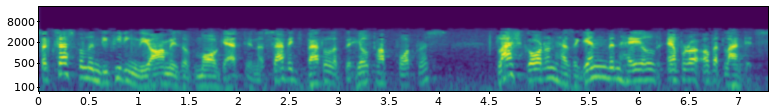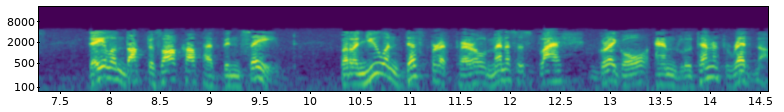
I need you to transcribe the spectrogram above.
Successful in defeating the armies of Morgat in a savage battle at the Hilltop Fortress, Flash Gordon has again been hailed Emperor of Atlantis. Dale and Dr. Zarkov have been saved, but a new and desperate peril menaces Flash, Gregor, and Lieutenant Redna.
